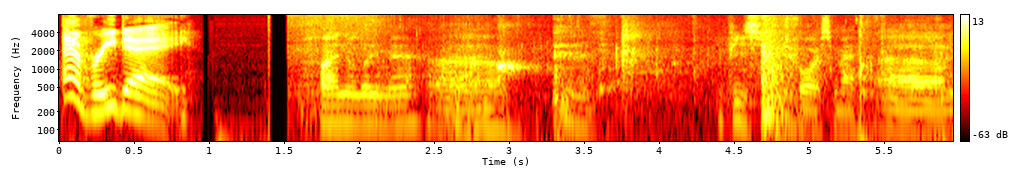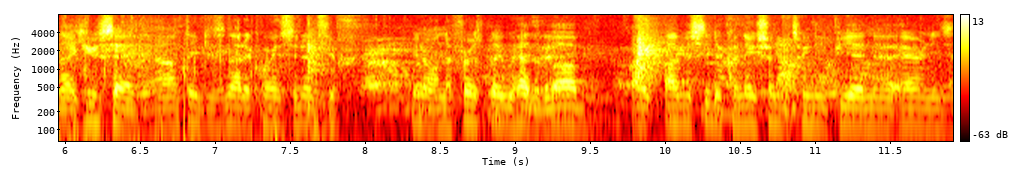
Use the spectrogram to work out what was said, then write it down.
every day. Finally, man. Uh, huge for us, man. Uh, like you said, I don't think it's not a coincidence if, you know, on the first play we had the lob. Obviously, the connection between EP and uh, Aaron is,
